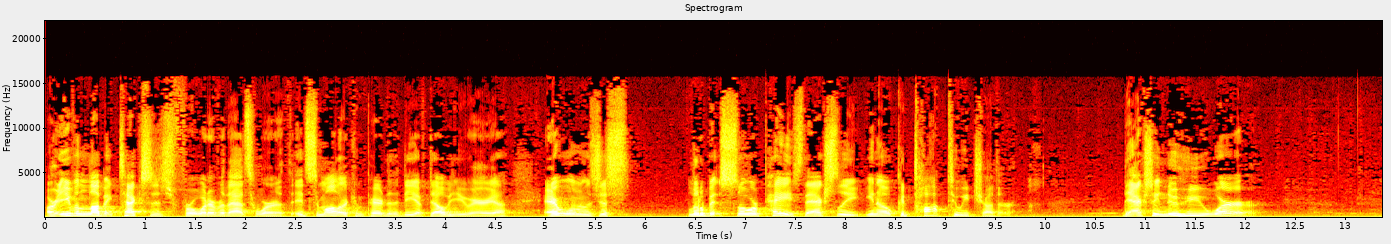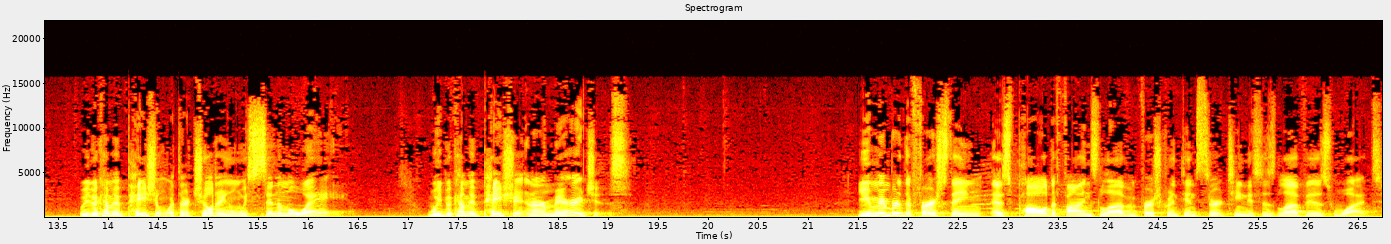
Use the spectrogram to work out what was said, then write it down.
or even Lubbock, Texas, for whatever that's worth. It's smaller compared to the DFW area. Everyone was just a little bit slower pace. They actually, you know, could talk to each other. They actually knew who you were. We become impatient with our children and we send them away. We become impatient in our marriages. You remember the first thing as Paul defines love in 1 Corinthians 13, he says, Love is what?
